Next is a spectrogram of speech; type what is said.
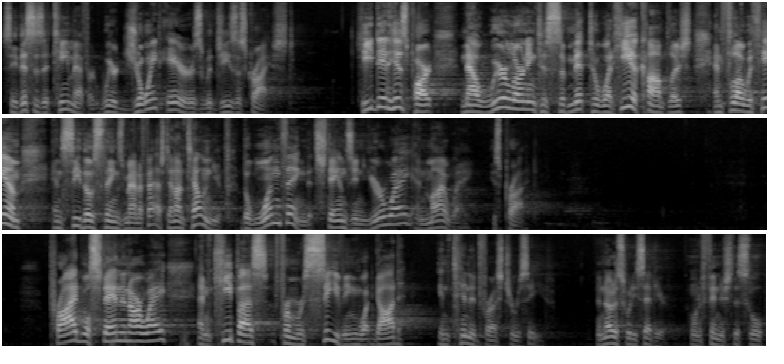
See, this is a team effort. We're joint heirs with Jesus Christ. He did his part. Now we're learning to submit to what he accomplished and flow with him and see those things manifest. And I'm telling you, the one thing that stands in your way and my way is pride. Pride will stand in our way and keep us from receiving what God intended for us to receive. Now, notice what he said here. I want to finish this little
